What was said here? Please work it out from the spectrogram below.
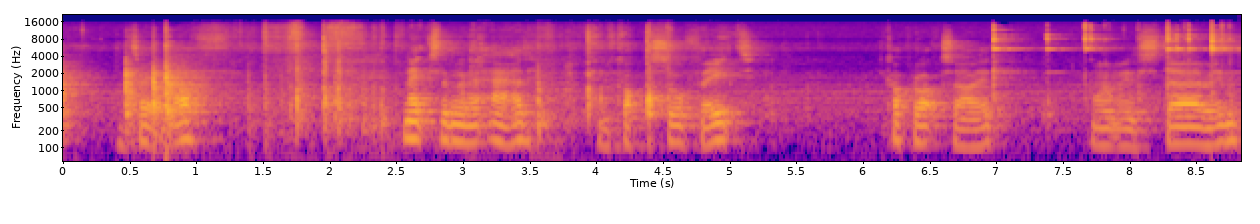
I'll take it off. Next I'm going to add some copper sulfate, copper oxide. I'm going to stir in.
